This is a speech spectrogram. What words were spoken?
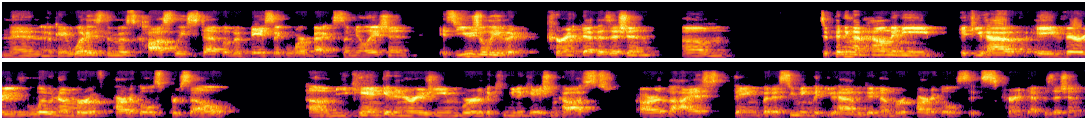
And then, okay, what is the most costly step of a basic WarpX simulation? It's usually the current deposition. Um, depending on how many, if you have a very low number of particles per cell, um, you can get in a regime where the communication costs are the highest thing, but assuming that you have a good number of particles, it's current deposition.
